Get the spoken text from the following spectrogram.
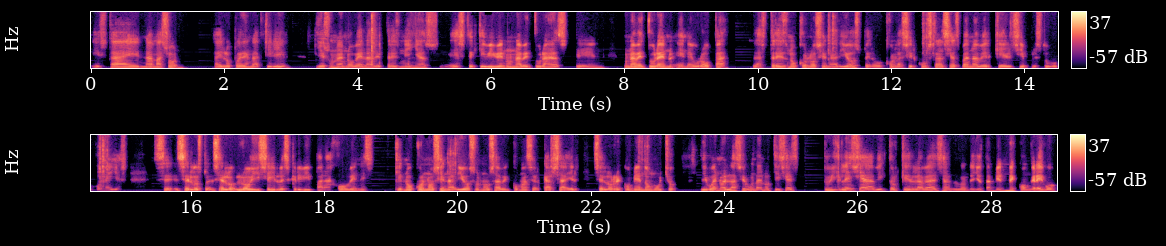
está en Amazon, ahí lo pueden adquirir. Y es una novela de tres niñas este, que viven una aventura en, una aventura en, Europa. Las tres no conocen a Dios, pero con las circunstancias van a ver que Él siempre estuvo con ellas. Se, se, lo, lo hice y lo escribí para jóvenes que no conocen a Dios o no saben cómo acercarse a Él. Se lo recomiendo mucho. Y bueno, la segunda noticia es tu iglesia, Víctor, que la verdad es donde yo también me congrego,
